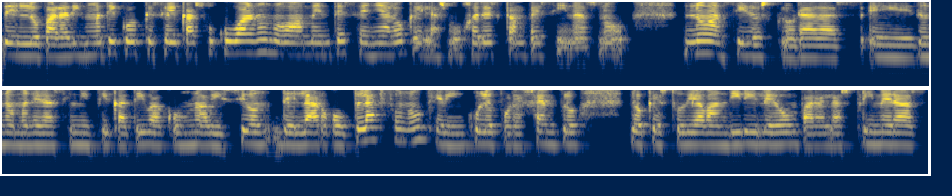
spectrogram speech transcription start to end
de lo paradigmático que es el caso cubano, nuevamente señalo que las mujeres campesinas no, no han sido exploradas eh, de una manera significativa con una visión de largo plazo, ¿no? que vincule, por ejemplo, lo que estudiaban Diri y León para las primeras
